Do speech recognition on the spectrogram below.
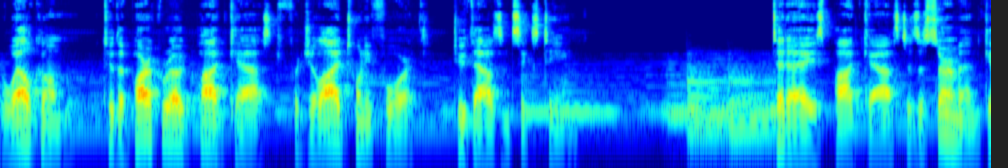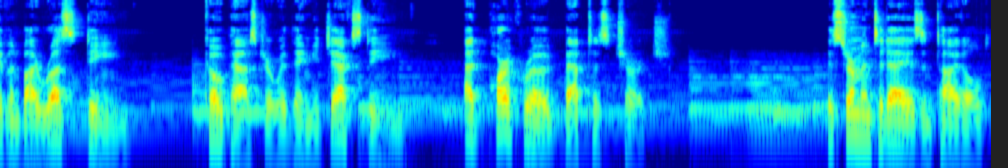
Welcome to the Park Road Podcast for July 24th, 2016. Today's podcast is a sermon given by Russ Dean, co pastor with Amy Jacks Dean at Park Road Baptist Church. His sermon today is entitled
